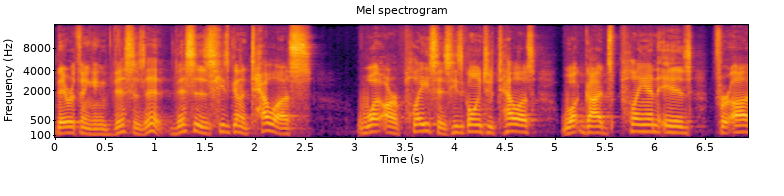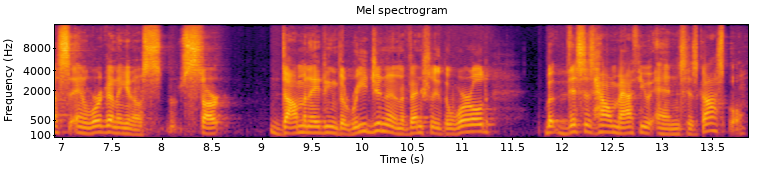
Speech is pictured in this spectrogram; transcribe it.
they were thinking, this is it. This is, he's going to tell us what our place is. He's going to tell us what God's plan is for us, and we're going to, you know, start dominating the region and eventually the world. But this is how Matthew ends his gospel.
